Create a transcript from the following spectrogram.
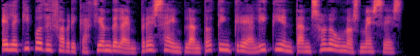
El equipo de fabricación de la empresa implantó Think Reality en tan solo unos meses,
